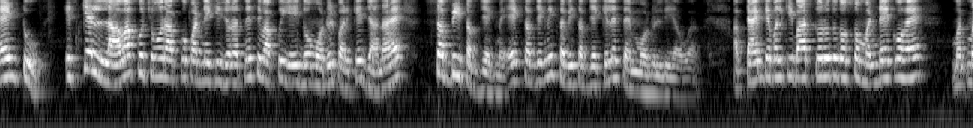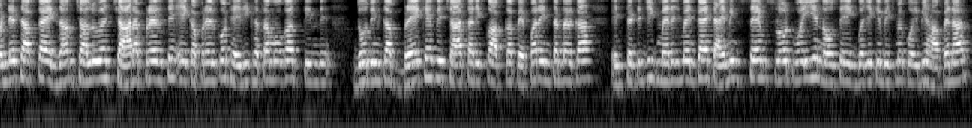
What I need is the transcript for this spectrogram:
and two इसके अलावा कुछ और आपको पढ़ने की ज़रूरत नहीं, सिर्फ़ आपको यही दो मॉड्यूल पढ़ के जाना है सभी सब्जेक्ट में। एक सब्जेक्ट नहीं, सभी सब्जेक्ट के लिए सेम मॉड्यूल दिया हुआ है। अब टाइम टेबल की बात करूँ तो दोस्तों मंडे को है मंडे से आपका एग्ज़ाम चालू है, चार अप्रैल से एक अप्रैल को ठहरी खत्म होगा, तीन दिन, दो दिन का ब्रेक है, फिर चार तारीख को आपका पेपर इंटरनल का स्ट्रेटेजिक मैनेजमेंट का है टाइमिंग सेम स्लॉट वही है, नौ से एक बजे के बीच में कोई भी हाफ़ एन आवर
